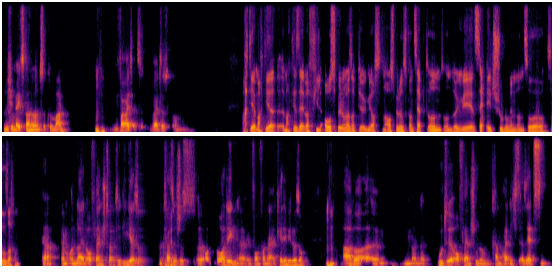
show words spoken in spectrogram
mich um Expansion zu kümmern, mhm. weiter zu, weiterzukommen. Macht ihr, macht ihr, macht ihr selber viel Ausbildung? Also habt ihr irgendwie auch so ein Ausbildungskonzept und, und irgendwie Sales-Schulungen und so, so Sachen? Ja, wir haben Online-Offline-Strategie, also ein klassisches äh, Onboarding äh, in Form von einer Academy-Lösung. Mhm. Aber ähm, eine gute Offline-Schulung kann halt nichts ersetzen.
